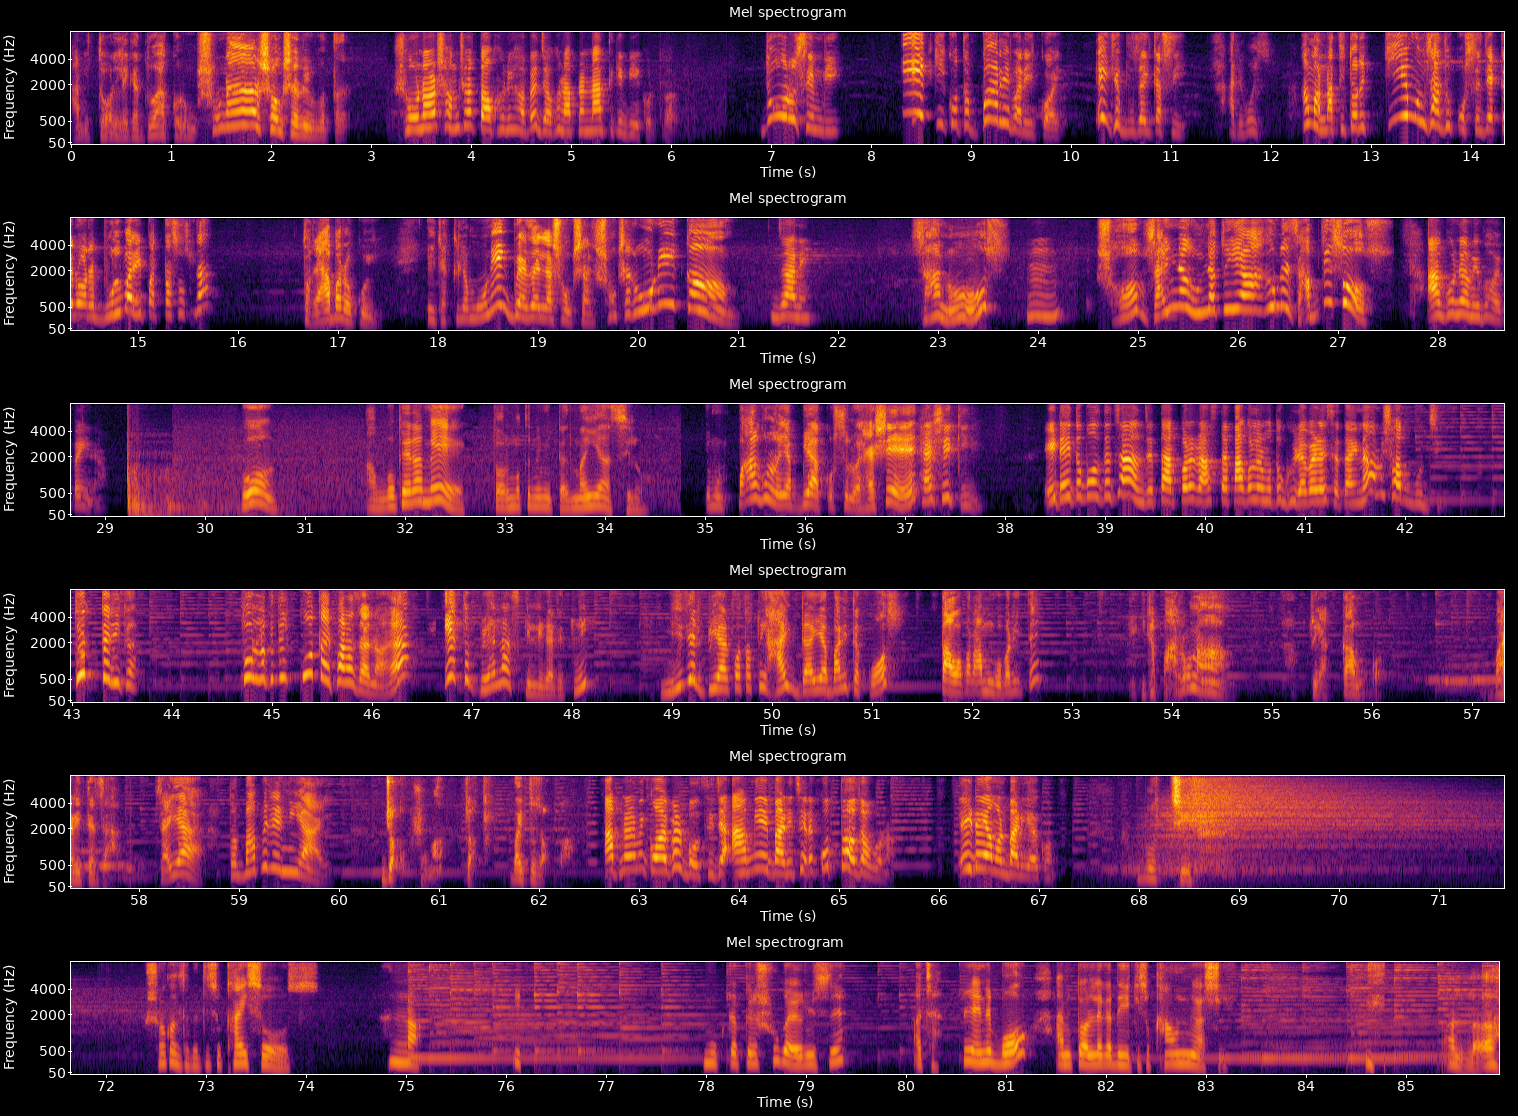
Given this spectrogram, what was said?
আমি তোর লেগে দোয়া করুম সোনার সংসার হইব তোর। সোনার সংসার তখনই হবে যখন আপনার নাতিকে বিয়ে করতে পারব। দূর সেমরি এ কি কথা বারে বারে কয়? এই যে বুঝাইতাছি। আরে ওই আমার নাতি তোরে কি এমন জাদু করছে যে একেবারে ভুল বাড়ি পারতাছস না? তোরে আবারও কই এইটা কিলাম অনেক বেজাইলা সংসার সংসার অনেক কাম। জানি। জানোস? হুম। সব যাই না হই না তুই আগুনে ঝাঁপ দিছস? আগুনে আমি ভয় পাই না। বোন আম্মকেরা মেয়ে তোর মতন একটা মাইয়া ছিল এমন পাগল হইয়া বিয়া করছিল হ্যাসে হ্যাঁ সে কি? এটাই তো বলতে চান যে তারপরে রাস্তায় পাগলের মতো ঘুরে বেড়াইছে তাই না? আমি সব বুঝি। তোর তারিকা তোর লোকে তুই কোথায় পারা যায় না হ্যাঁ? এত বেলাস কিনলি গারে তুই। নিজের বিয়ার কথা তুই হাইট দাইয়া বাড়িতে কস তাও আবার আমগো বাড়িতে? এটা ভালো না। তুই এক কাম কর বাড়িতে যা। যাইয়া তোর বাপেরে নিয়ে আয়। যাও শোনা যাও বাড়িতে যাও। আপনার আমি কয়বার বলছি যে আমি এই বাড়ি ছেড়ে কোথাও যাব না। এইটাই আমার বাড়ি এখন। বুঝছি। সকাল থেকে কিছু খাইছস? না। মুখটা করে শুকায় রয়েছে আচ্ছা তুই এনে বউ আমি তোর লেগে দেখি কিছু খাওয়ান নিয়ে আসি। আল্লাহ।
